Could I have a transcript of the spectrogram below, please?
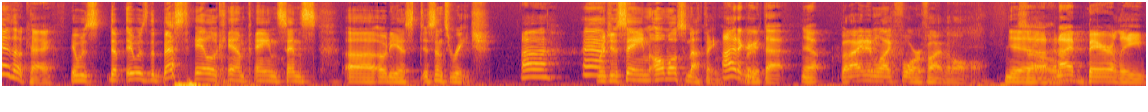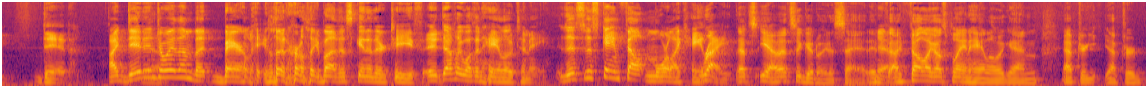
It's okay. It was the, it was the best Halo campaign since uh, ODS since Reach, Uh, eh, which is saying almost nothing. I'd agree with that. Yeah. but I didn't like four or five at all. Yeah. So- and I barely did. I did enjoy them, but barely, literally by the skin of their teeth. It definitely wasn't Halo to me. This this game felt more like Halo. right. That's yeah. That's a good way to say it. it Yeah. I felt like I was playing Halo again after after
